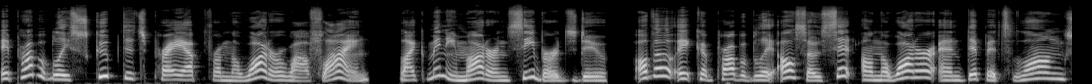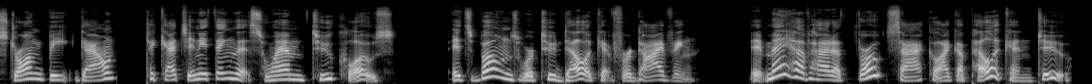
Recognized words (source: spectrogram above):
It probably scooped its prey up from the water while flying, like many modern seabirds do, although it could probably also sit on the water and dip its long, strong beak down to catch anything that swam too close. Its bones were too delicate for diving. It may have had a throat sac like a pelican, too.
